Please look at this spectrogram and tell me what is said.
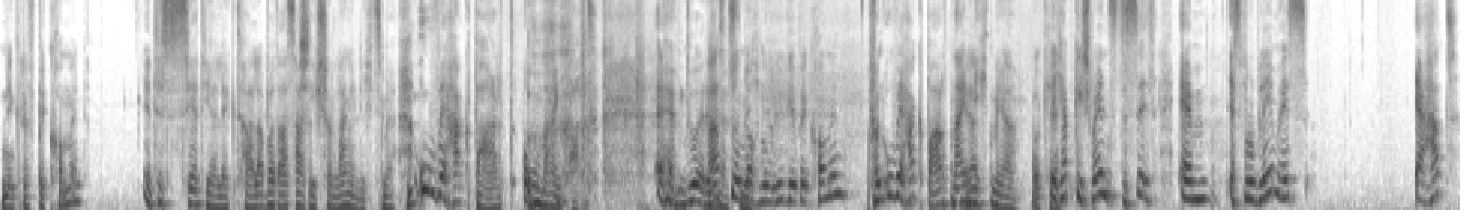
in den Griff bekommen. Das ist sehr dialektal, aber da sage ich schon lange nichts mehr. Uwe Hackbart, oh mein Gott. Ähm, du Hast du mich. noch eine Rüge bekommen? Von Uwe Hackbart? Nein, Ja. nicht mehr. Okay. Ich habe geschwänzt. Das, ist, ähm, das Problem ist, er hat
